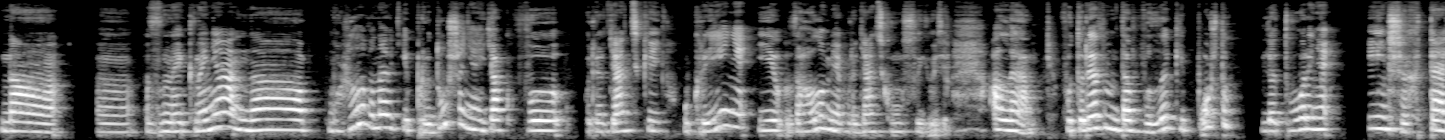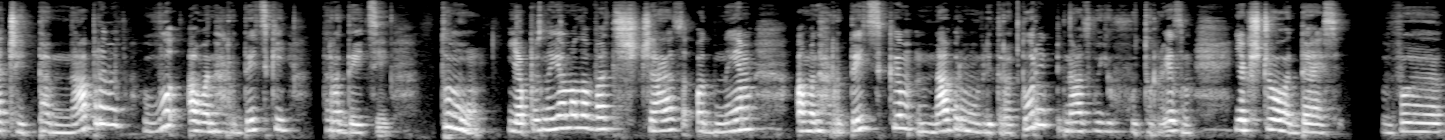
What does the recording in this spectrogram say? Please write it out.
на е, зникнення, на можливо навіть і придушення, як в радянській Україні і загалом як в Радянському Союзі. Але футуризм дав великий поштовх для творення інших течій та напрямів в авангардистській традиції. Тому я познайомила вас ще з одним авангардистським напрямом в літературі під назвою футуризм. Якщо десь ви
